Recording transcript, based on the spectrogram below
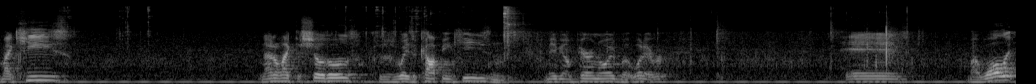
My keys. And I don't like to show those because there's ways of copying keys and maybe I'm paranoid, but whatever. And my wallet.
